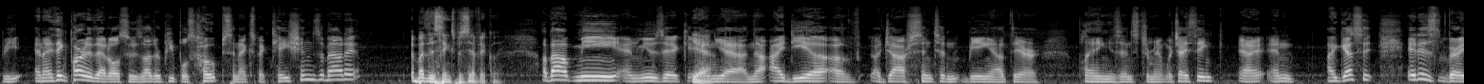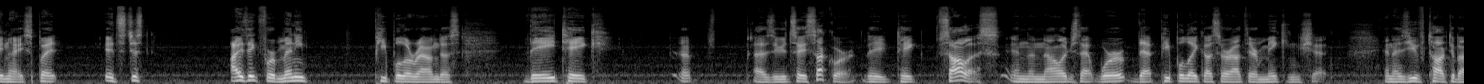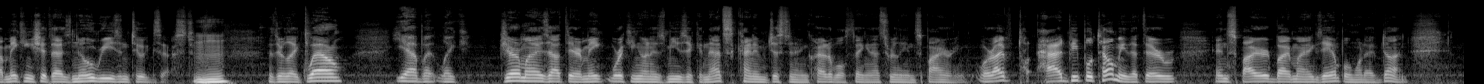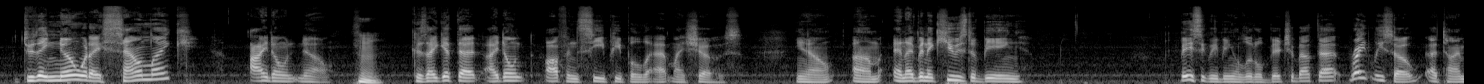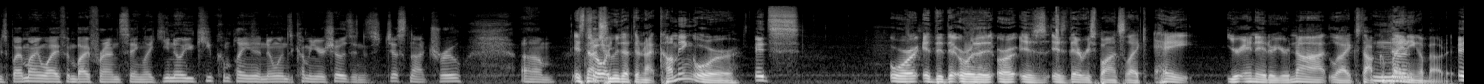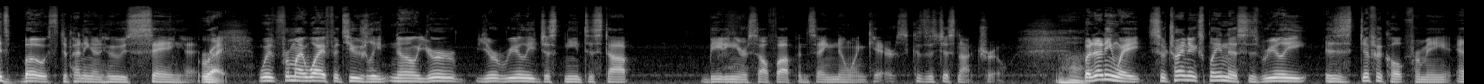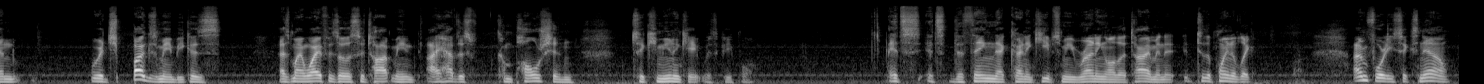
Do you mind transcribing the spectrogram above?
Be, and I think part of that also is other people's hopes and expectations about it About this thing specifically. about me and music Yeah. and yeah and the idea of uh, josh sinton being out there playing his instrument which i think uh, and i guess it it is very nice but it's just i think for many people around us they take uh, as you would say succor they take solace in the knowledge that we're that people like us are out there making shit and as you've talked about making shit that has no reason to exist Mm-hmm. that they're like, well, yeah, but like Jeremiah's out there make, working on his music, and that's kind of just an incredible thing, and that's really inspiring. Or I've t- had people tell me that they're inspired by my example and what I've done. Do they know what I sound like? I don't know Hmm. because I get that I don't often see people at my shows, you know, um, and I've been accused of being basically being a little bitch about that, rightly so at times by my wife and by friends, saying like, you know, you keep complaining that no one's coming to your shows, and it's just not true. Um, It's not so true it- that they're not coming, or it's or or the, or is is their response like, "Hey, you're in it or you're not. Like, stop complaining No, about it." It's both, depending on who's saying it. Right. With for my wife, it's usually no. You're you're really just need to stop beating yourself up and saying no one cares because it's just not true. Uh-huh. But anyway, so trying to explain this is really is difficult for me, and which bugs me because, as my wife has also taught me, I have this compulsion to communicate with people. It's it's the thing that kind of keeps me running all the time, and it, to the point of like, I'm 46 now.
